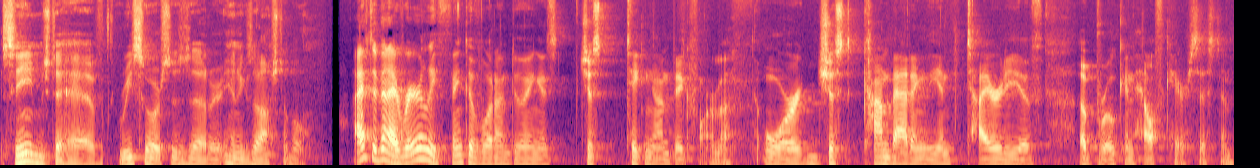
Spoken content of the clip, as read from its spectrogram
seems to have resources that are inexhaustible. I have to admit, I rarely think of what I'm doing as just taking on big pharma or just combating the entirety of a broken healthcare system.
